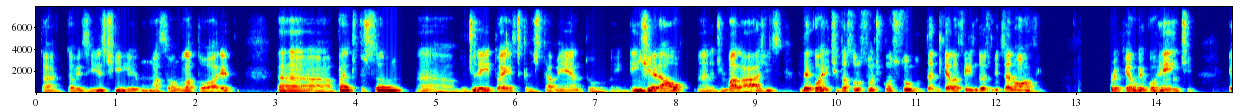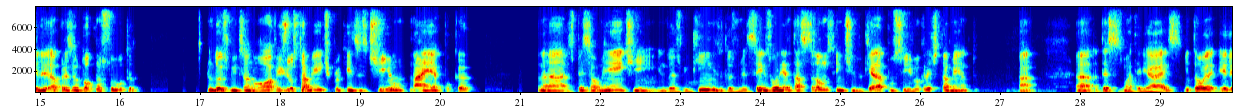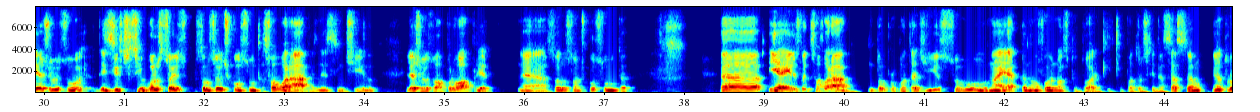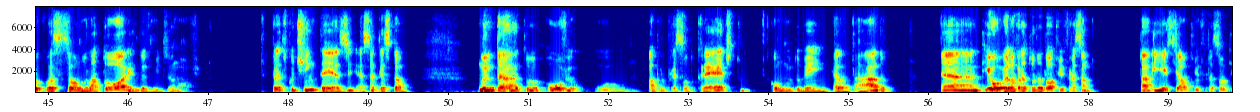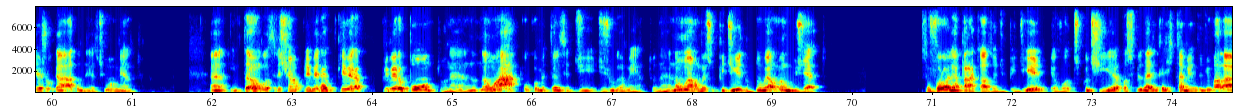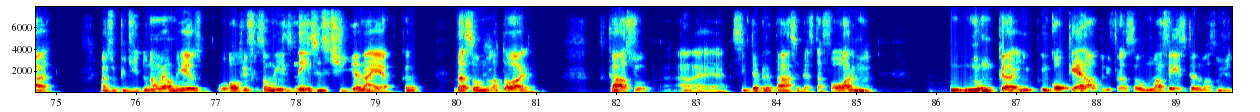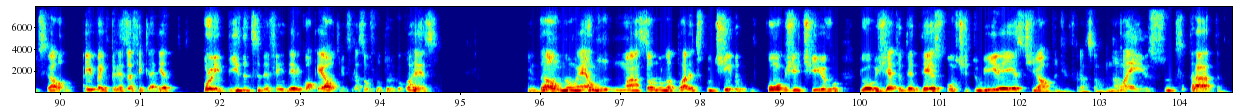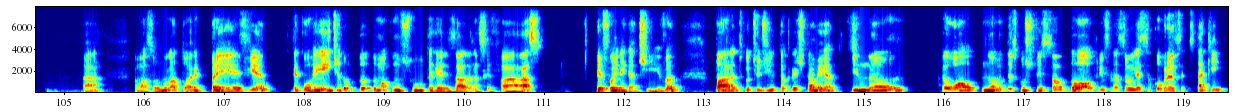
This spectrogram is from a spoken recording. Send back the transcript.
tá? Então, existe uma ação anulatória uh, para a discussão uh, do direito a esse acreditamento, em geral, de embalagens, decorrente da solução de consulta que ela fez em 2019, porque o recorrente, ele apresentou consulta em 2019, justamente porque existiam, na época, uh, especialmente em 2015, 2016, orientação no sentido que era possível acreditamento tá, uh, desses materiais. Então, ele, ajuizou, existem soluções, soluções de consulta favoráveis nesse sentido, ele ajuizou a própria né, solução de consulta, Uh, e aí ele foi desfavorável. Então, por conta disso, na época, não foi o nosso escritório que, que patrocina essa ação, entrou com a ação anulatória em 2019, para discutir em tese essa questão. No entanto, houve o, o, a apropriação do crédito, como muito bem relatado, uh, e houve a lavratura da auto-infração. Tá? E esse auto-infração que é julgado neste momento. Uh, então, eu gostaria de chamar primeira, primeira primeiro ponto, né? Não há concomitância de, de julgamento, né? Não há o mesmo pedido, não é o mesmo objeto. Se eu for olhar para a causa de pedir, eu vou discutir a possibilidade de acreditamento de embalagem, mas o pedido não é o mesmo. A auto-infração nem, nem existia na época da ação anulatória. Caso é, se interpretasse desta forma, nunca, em, em qualquer auto-infração, uma vez tendo uma ação judicial, a empresa ficaria proibida de se defender em qualquer auto infração futura que ocorresse. Então, não é um, uma ação anulatória discutindo com objetivo e o objeto de desconstituir este auto de infração. Não é isso que se trata. Tá? É uma ação anulatória prévia, decorrente do, do, de uma consulta realizada na Cefaz, que foi negativa, para discutir o direito ao acreditamento, e não, o auto, não desconstituição do auto de infração e essa cobrança que está aqui.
